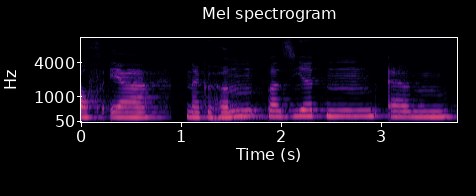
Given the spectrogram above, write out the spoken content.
auf eher einer gehirnbasierten ähm,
